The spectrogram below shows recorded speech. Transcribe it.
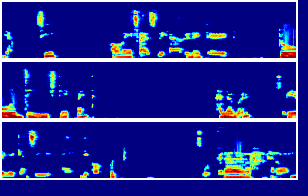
Yeah. See how many files we have related to the statement? Hello world. So here we can see in the output. So there are around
